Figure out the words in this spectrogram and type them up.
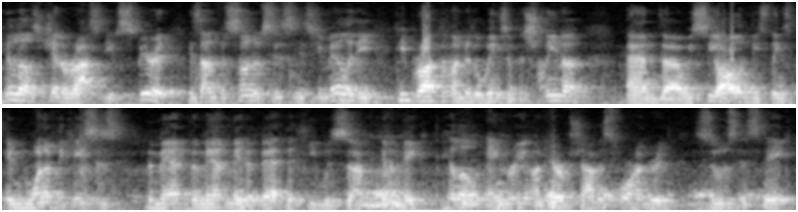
Hillel's generosity of spirit, his anvasanus, his, his humility, he brought them under the wings of the Shekhinah. And uh, we see all of these things. In one of the cases, the man, the man made a bet that he was um, going to make Hillel angry on Erev Shabbos, 400 zuz at stake,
